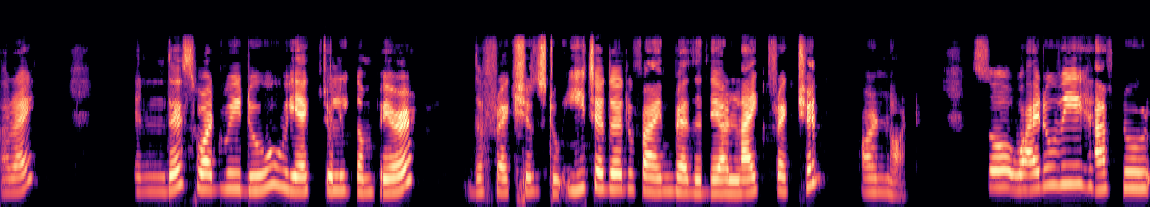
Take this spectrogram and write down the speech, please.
alright in this what we do we actually compare the fractions to each other to find whether they are like fraction or not so why do we have to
